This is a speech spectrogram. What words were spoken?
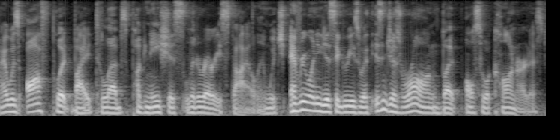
I was off put by Taleb's pugnacious literary style, in which everyone he disagrees with isn't just wrong, but also a con artist.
